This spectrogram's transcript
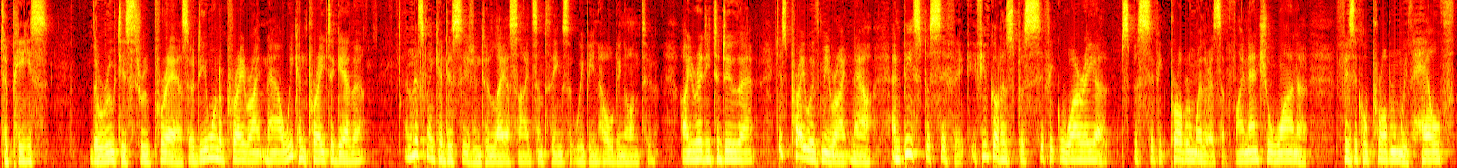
to peace? The route is through prayer. So, do you want to pray right now? We can pray together. And let's make a decision to lay aside some things that we've been holding on to. Are you ready to do that? Just pray with me right now and be specific. If you've got a specific worry, a specific problem, whether it's a financial one, a physical problem with health,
